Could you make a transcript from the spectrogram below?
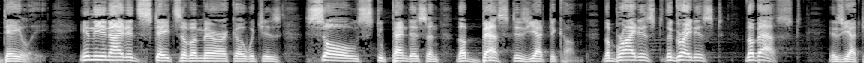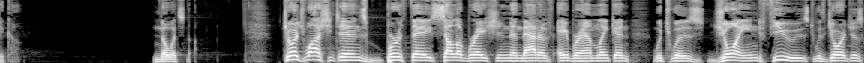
daily in the United States of America, which is so stupendous, and the best is yet to come. The brightest, the greatest, the best is yet to come. No, it's not. George Washington's birthday celebration and that of Abraham Lincoln, which was joined, fused with George's,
